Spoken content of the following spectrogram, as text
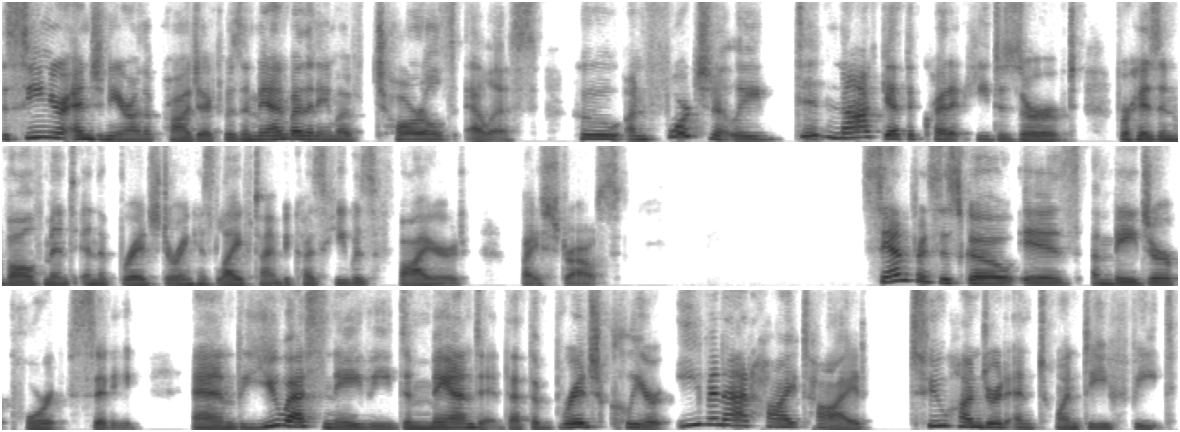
The senior engineer on the project was a man by the name of Charles Ellis, who unfortunately did not get the credit he deserved for his involvement in the bridge during his lifetime because he was fired by Strauss. San Francisco is a major port city, and the US Navy demanded that the bridge clear, even at high tide, 220 feet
